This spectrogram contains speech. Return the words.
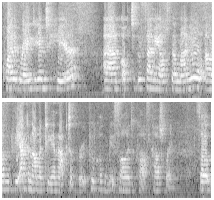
quite a gradient here um, up to the semi-on skill manual and the economically inactive group who couldn't be assigned a class category. So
